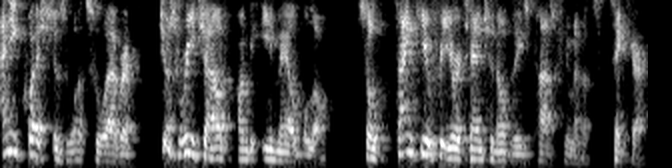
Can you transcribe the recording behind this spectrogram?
any questions whatsoever, just reach out on the email below. So thank you for your attention over these past few minutes. Take care.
